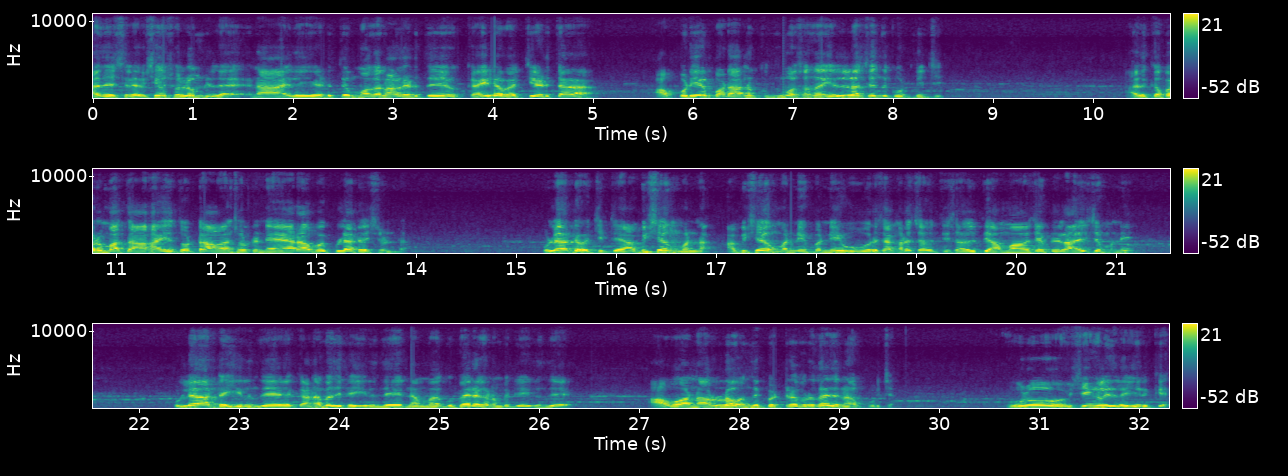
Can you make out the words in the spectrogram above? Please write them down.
அது சில விஷயம் சொல்ல முடியல. நான் இதை எடுத்து முத நாள் எடுத்து கையில் வச்சு எடுத்தா அப்படியே படார்னு குங்குமம் சந்தம் எல்லாம் சேர்ந்து கொட்டுனுச்சு. அதுக்கப்புறம் பார்த்தா ஆகா இது தொட்ட ஆகான்னு சொல்லிட்டு நேராக போய் பிள்ளையாட்ட வச்சுட்டேன் பிள்ளையாட்ட வச்சுட்டு அபிஷேகம் பண்ணேன் அபிஷேகம் பண்ணி பண்ணி ஒவ்வொரு சங்கட சதுர்த்தி சதுர்த்தி அமாவாசை இப்படிலாம் அபிஷேகம் பண்ணி பிள்ளையாட்ட இருந்து கணபதிட்ட இருந்து நம்ம குபேர கணபதிட்ட இருந்து அவன் அருளை வந்து பெற்ற பிறகு தான் இதை நான் பிடிச்சேன். இவ்வளோ விஷயங்கள் இதில் இருக்கு.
